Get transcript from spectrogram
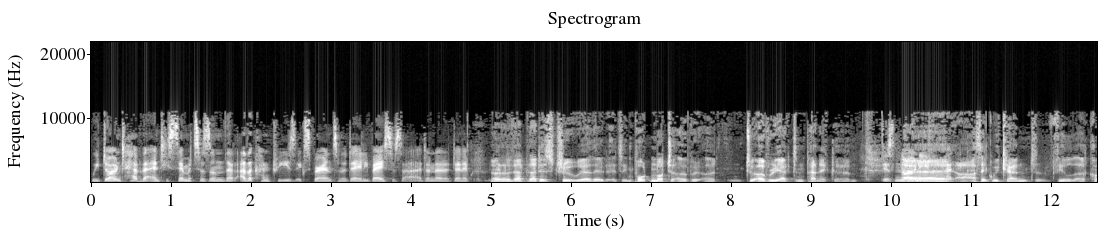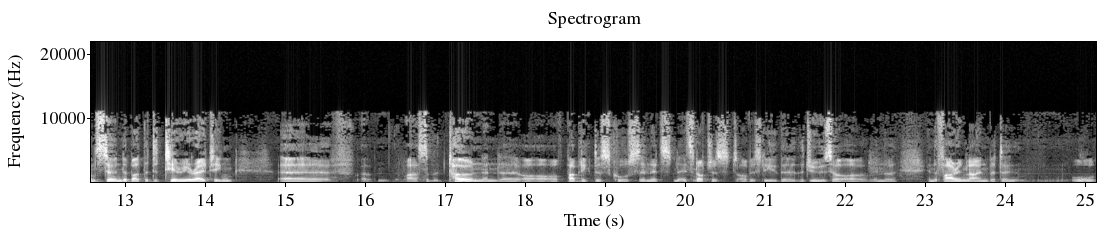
We don't have the anti-Semitism that other countries experience on a daily basis. I don't know. Don't have, No, that that is true. Uh, it's important not to over uh, to overreact and panic. Um, There's no need for uh, panic. I think we can feel uh, concerned about the deteriorating uh, f- uh, tone and uh, of, public discourse, and it's it's not just obviously the, the Jews who are in the in the firing line, but uh, all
